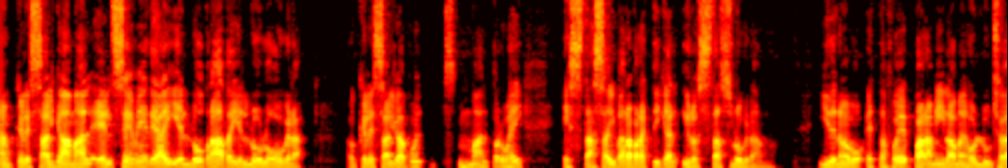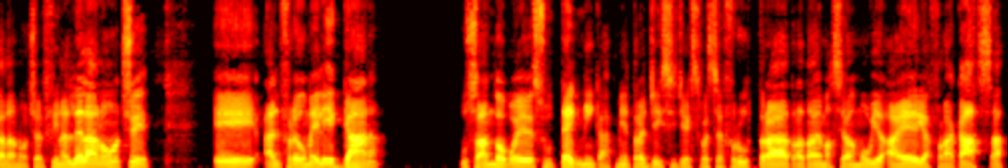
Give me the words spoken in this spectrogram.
aunque le salga mal. Él se mete ahí, él lo trata y él lo logra. Aunque le salga pues mal, pero hey, estás ahí para practicar y lo estás logrando. Y de nuevo, esta fue para mí la mejor lucha de la noche. Al final de la noche, eh, Alfredo Melies gana usando pues su técnica, mientras JC Jax pues, se frustra, trata demasiadas movidas aéreas, fracasa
